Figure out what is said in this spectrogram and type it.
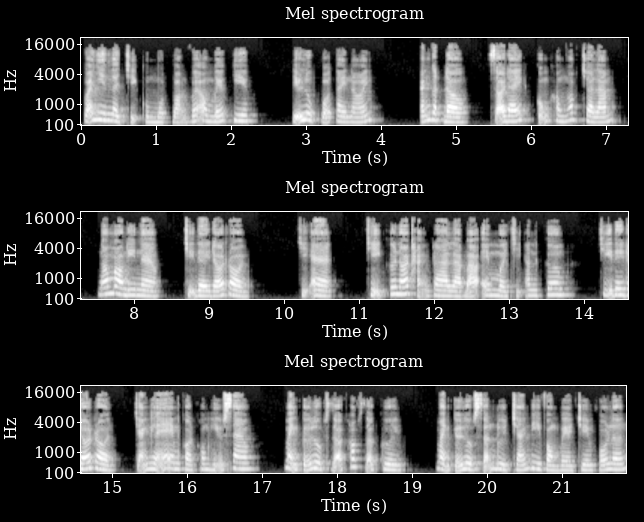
Quả nhiên là chị cùng một bọn với ông béo kia. Tiểu lục vỗ tay nói. Hắn gật đầu, Giỏi đấy, cũng không ngốc cho lắm. Nó mau đi nào, chị đây đó rồi. Chị à, chị cứ nói thẳng ra là bảo em mời chị ăn cơm. Chị đây đó rồi, chẳng lẽ em còn không hiểu sao? Mạnh tử lục dở khóc dở cười. Mạnh tử lục dẫn đùi trắng đi vòng vèo trên phố lớn,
